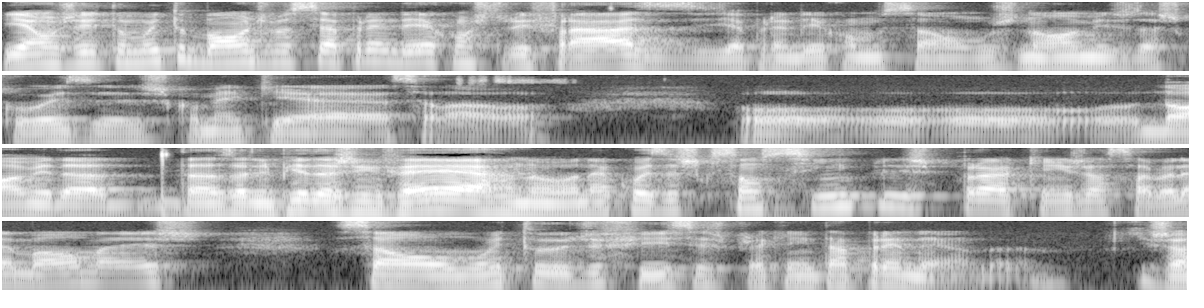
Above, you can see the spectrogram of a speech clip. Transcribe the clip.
E é um jeito muito bom de você aprender a construir frases e aprender como são os nomes das coisas, como é que é, sei lá, o, o, o nome da, das Olimpíadas de Inverno, né? Coisas que são simples para quem já sabe alemão, mas são muito difíceis para quem está aprendendo. Que já,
